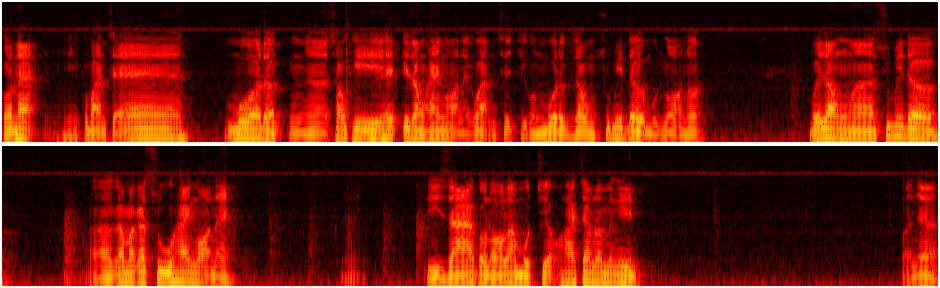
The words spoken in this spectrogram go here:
Còn lại thì các bạn sẽ mua được à, sau khi hết cái dòng hai ngọn này các bạn sẽ chỉ còn mua được dòng Subleader một ngọn thôi. Với dòng uh, uh, Gamakatsu hai ngọn này thì giá của nó là 1 triệu 250 nghìn. Đó nha.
